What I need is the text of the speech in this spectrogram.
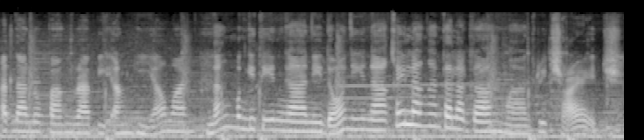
At lalo pang grabe ang hiyawan nang banggitin nga ni Donnie na kailangan talagang mag-recharge.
